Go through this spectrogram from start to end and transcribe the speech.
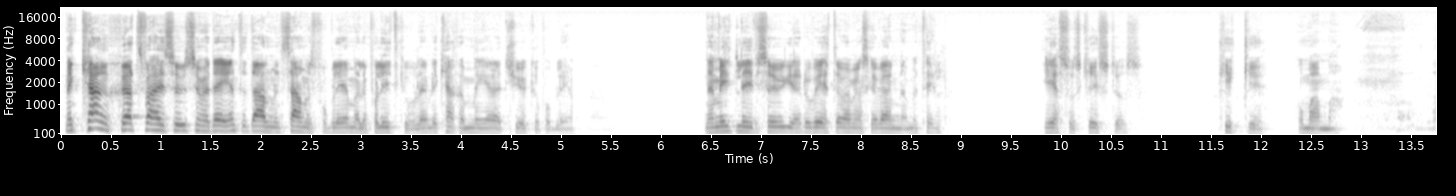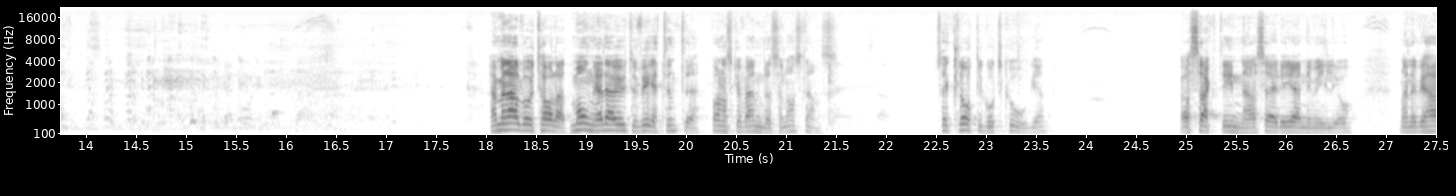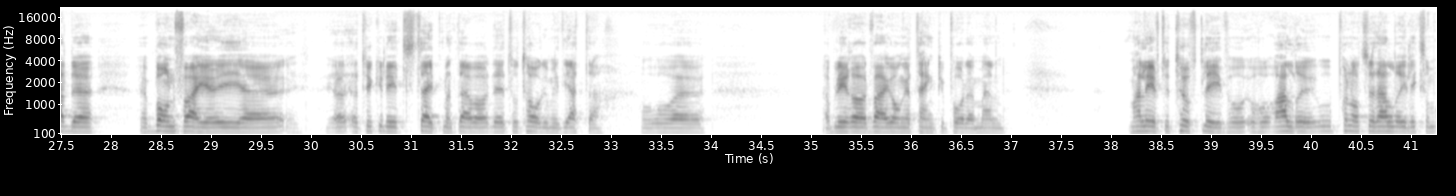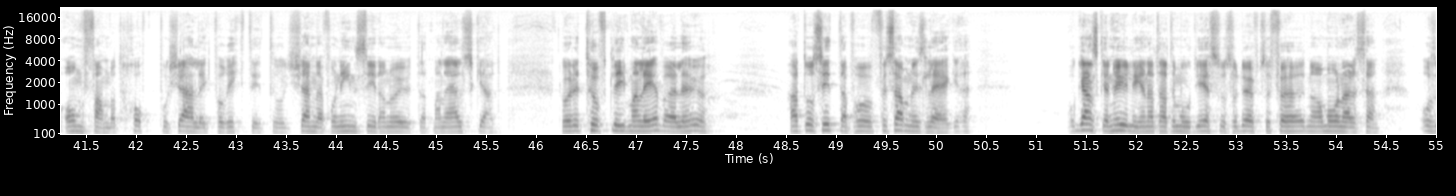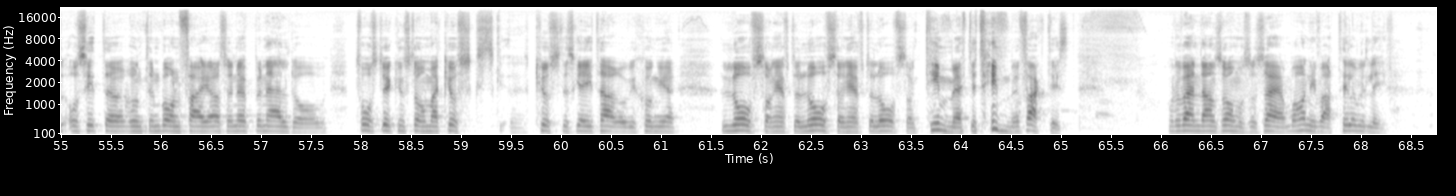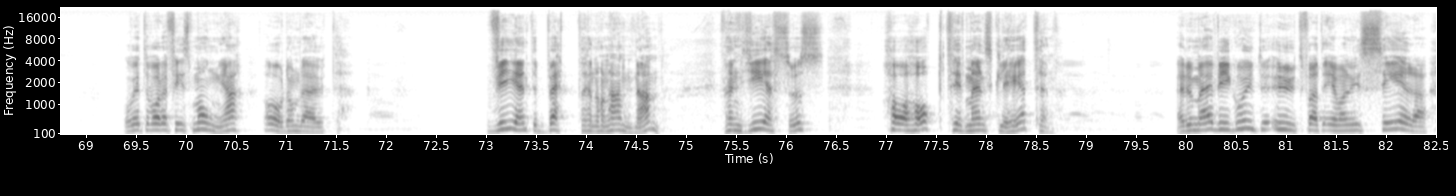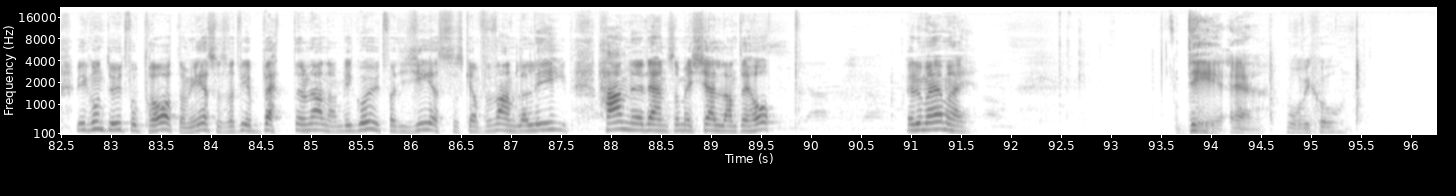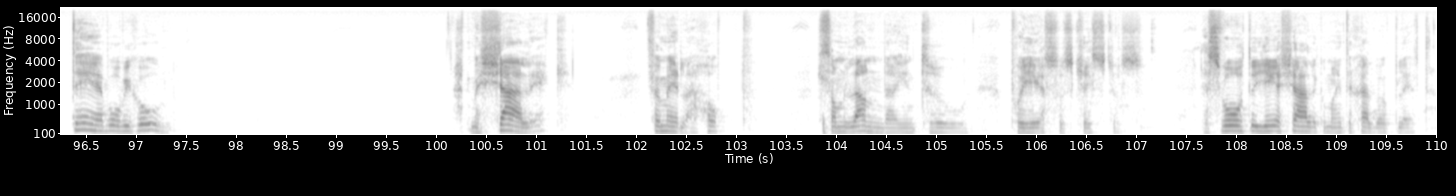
Men kanske att Sverige ser ut som det är inte ett allmänt samhällsproblem eller politikerproblem. Det är kanske mer ett kyrkoproblem. När mitt liv suger, då vet jag vem jag ska vända mig till. Jesus Kristus, Kikki och mamma. Ja, men allvarligt talat, många där ute vet inte var de ska vända sig någonstans. Så det är klart det går åt skogen. Jag har sagt det innan, jag säger det igen Emilio. Men när vi hade Eh, bonfire i eh, jag, jag tycker ditt statement där var, det tog tag i mitt hjärta. Och, eh, jag blir rörd varje gång jag tänker på det. Men man har levt ett tufft liv och, och, aldrig, och på något sätt aldrig liksom omfamnat hopp och kärlek på riktigt och känna från insidan och ut att man är älskad. Då är det ett tufft liv man lever, eller hur? Att då sitta på församlingsläger och ganska nyligen ha tagit emot Jesus och döpt sig för några månader sedan och, och sitter runt en bonfire, alltså en öppen eld. Och två stycken står med akustiska gitarrer och vi sjunger lovsång efter lovsång efter lovsång, timme efter timme faktiskt. Och då vänder han sig om och så säger han, vad har ni varit hela mitt liv? Och vet du vad, det finns många av dem där ute. Vi är inte bättre än någon annan. Men Jesus har hopp till mänskligheten. Är du med? Vi går inte ut för att evangelisera. Vi går inte ut för att prata om Jesus för att vi är bättre än någon annan. Vi går ut för att Jesus kan förvandla liv. Han är den som är källan till hopp. Är du med mig? Det är vår vision. Det är vår vision. Att med kärlek förmedla hopp som landar i en tro på Jesus Kristus. Det är svårt att ge kärlek om man inte själv har upplevt den.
